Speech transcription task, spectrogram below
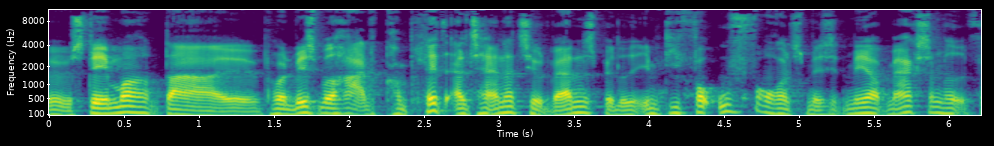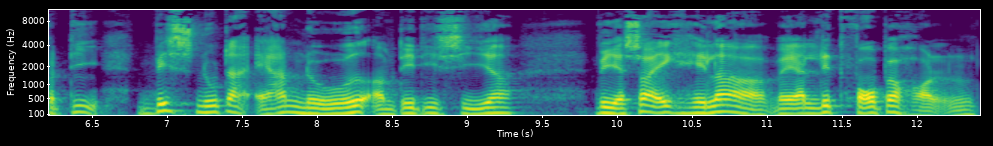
øh, stemmer, der øh, på en vis måde har et komplet alternativt verdensbillede, jamen de får uforholdsmæssigt mere opmærksomhed, fordi hvis nu der er noget om det, de siger, vil jeg så ikke hellere være lidt forbeholden,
